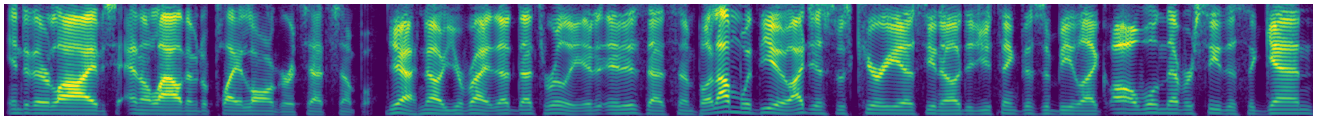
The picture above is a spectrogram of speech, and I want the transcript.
into their lives and allow them to play longer. It's that simple. Yeah, no, you're right. That that's really it, it is that simple. And I'm with you. I just was curious, you know, did you think this would be like, oh, we'll never see this again?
